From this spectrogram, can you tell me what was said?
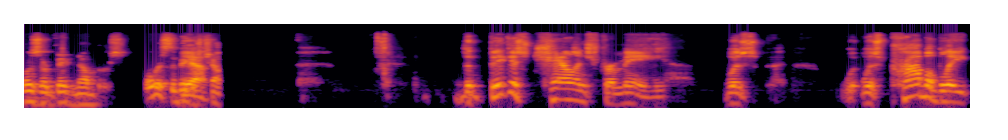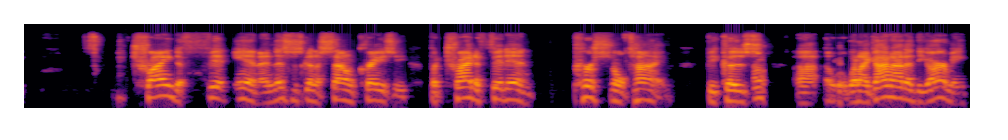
Those are big numbers. What was the biggest yeah. challenge? The biggest challenge for me was was probably trying to fit in and this is going to sound crazy but trying to fit in personal time because oh. uh, when i got out of the army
